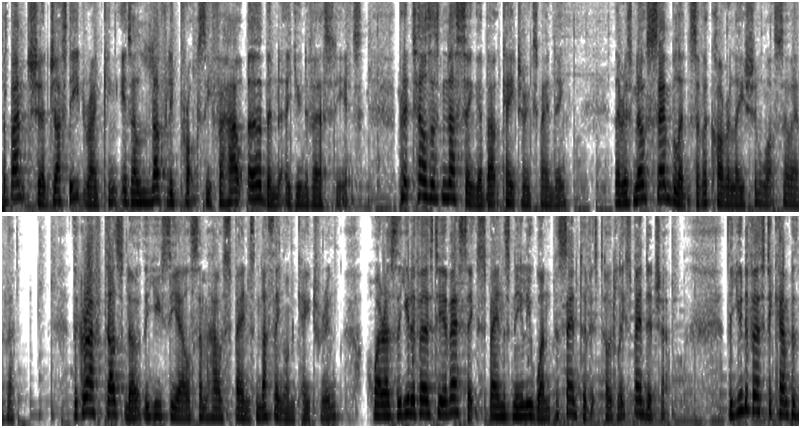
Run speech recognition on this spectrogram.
The Banter Just Eat ranking is a lovely proxy for how urban a university is, but it tells us nothing about catering spending. There is no semblance of a correlation whatsoever. The graph does note the UCL somehow spends nothing on catering, whereas the University of Essex spends nearly 1% of its total expenditure. The university campus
